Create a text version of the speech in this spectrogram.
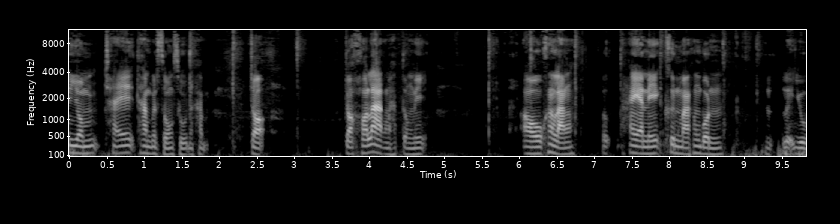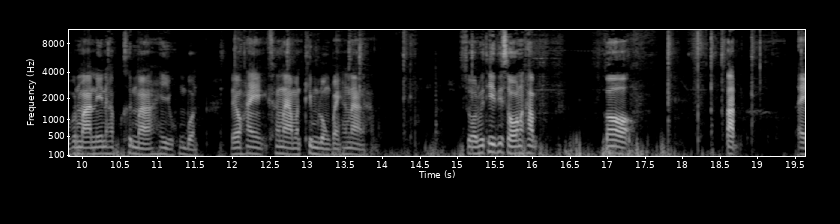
นิยมใช้ทำกันสองสูตรนะครับ เจาะเจาะคอลากนะครับตรงนี้ เอาข้างหลัง ให้อันนี้ขึ้นมาข้างบนหรืออยู่ประมาณนี้นะครับ ขึ้นมาให้อยู่ข้างบน แล้วให้ข้างหน้ามันทิ่มลงไปข้างหน้านะครับ ส่วนวิธีที่สองนะครับ ก็ตัดไอ้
